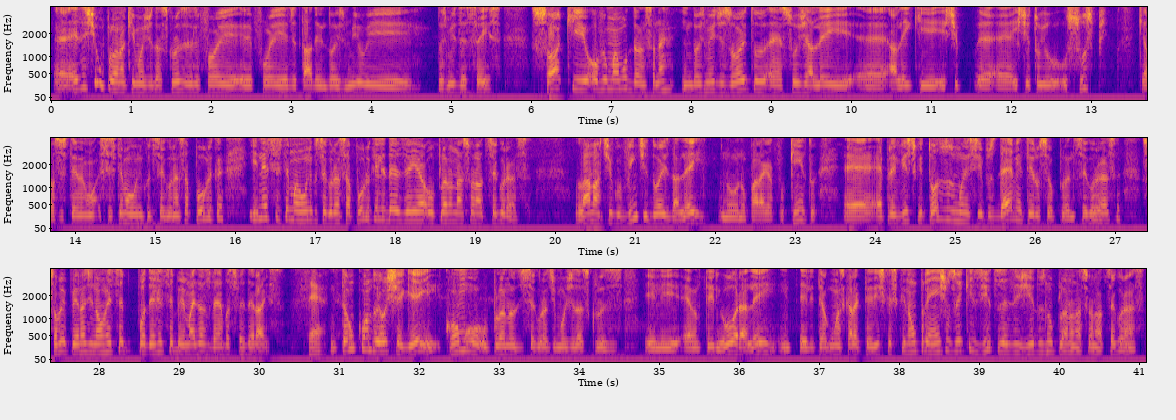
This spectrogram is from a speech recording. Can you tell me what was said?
É, existia um plano aqui em Mogi das Cruzes, ele foi, ele foi editado em 2000 e 2016, só que houve uma mudança, né? Em 2018 é, surge a lei, é, a lei que é, é, institui o SUSP, que é o Sistema, Sistema Único de Segurança Pública, e nesse Sistema Único de Segurança Pública ele desenha o Plano Nacional de Segurança. Lá no artigo 22 da lei, no, no parágrafo 5 é, é, previsto que todos os municípios devem ter o seu plano de segurança, sob pena de não receb poder receber mais as verbas federais. Certo. Então, quando eu cheguei, como o plano de segurança de Mogi das Cruzes ele é anterior à lei, ele tem algumas características que não preenchem os requisitos exigidos no Plano Nacional de Segurança.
